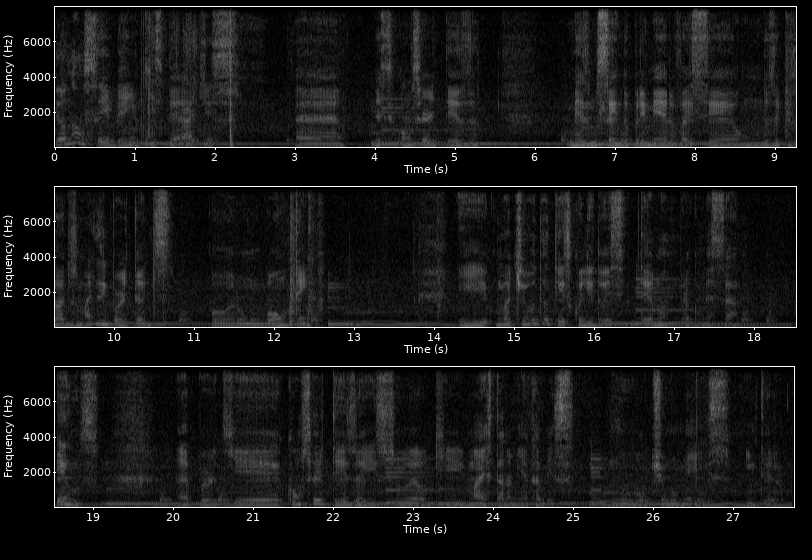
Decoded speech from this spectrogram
Eu não sei bem o que esperar disso. É, esse com certeza, mesmo sendo o primeiro, vai ser um dos episódios mais importantes por um bom tempo. E o motivo de eu ter escolhido esse tema para começar, erros, é porque com certeza isso é o que mais está na minha cabeça no último mês inteiro.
